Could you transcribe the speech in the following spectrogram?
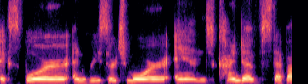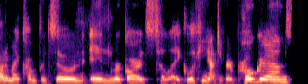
explore and research more and kind of step out of my comfort zone in regards to like looking at different programs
